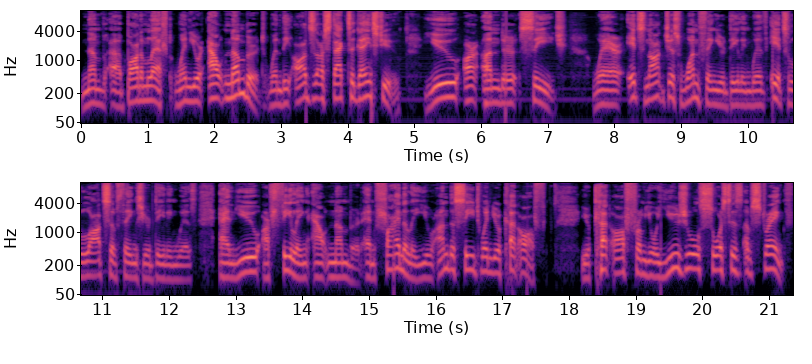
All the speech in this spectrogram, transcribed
num- uh, bottom left, when you're outnumbered, when the odds are stacked against you, you are under siege. where it's not just one thing you're dealing with, it's lots of things you're dealing with, and you are feeling outnumbered. And finally, you're under siege when you're cut off. You're cut off from your usual sources of strength.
